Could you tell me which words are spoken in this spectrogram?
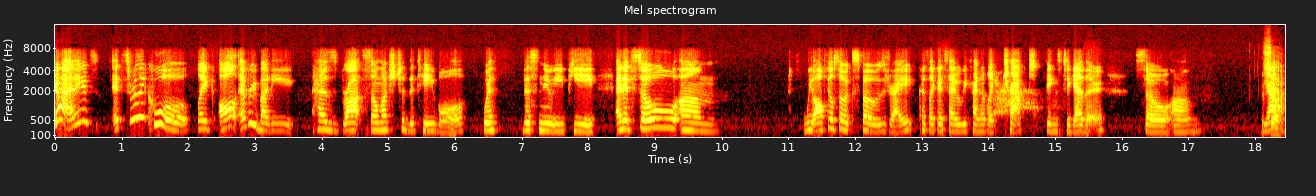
yeah, I think it's it's really cool. Like all everybody has brought so much to the table with this new EP, and it's so um we all feel so exposed, right? Because like I said, we kind of like tracked things together. So um yeah,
